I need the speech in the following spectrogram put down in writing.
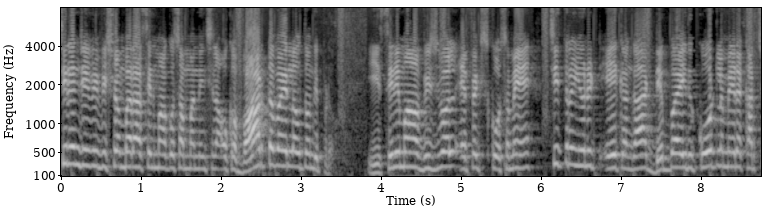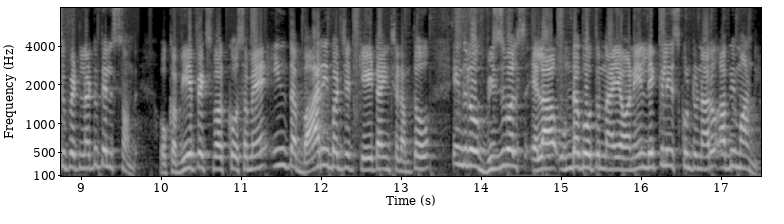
Chiranjeevi Vishwambhara సినిమాకు సంబంధించిన ఒక వార్త వైరల్ అవుతుంది ఇప్పుడు. ఈ సినిమా విజువల్ ఎఫెక్ట్స్ కోసమే చిత్ర యూనిట్ ఏకంగా డెబ్బై ఐదు కోట్ల మేర ఖర్చు పెట్టినట్టు తెలుస్తోంది. ఒక విఎఫ్ఎక్స్ వర్క్ కోసమే ఇంత భారీ బడ్జెట్ కేటాయించడంతో ఇందులో విజువల్స్ ఎలా ఉండబోతున్నాయో అని లెక్కలేసుకుంటున్నారు అభిమానులు.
